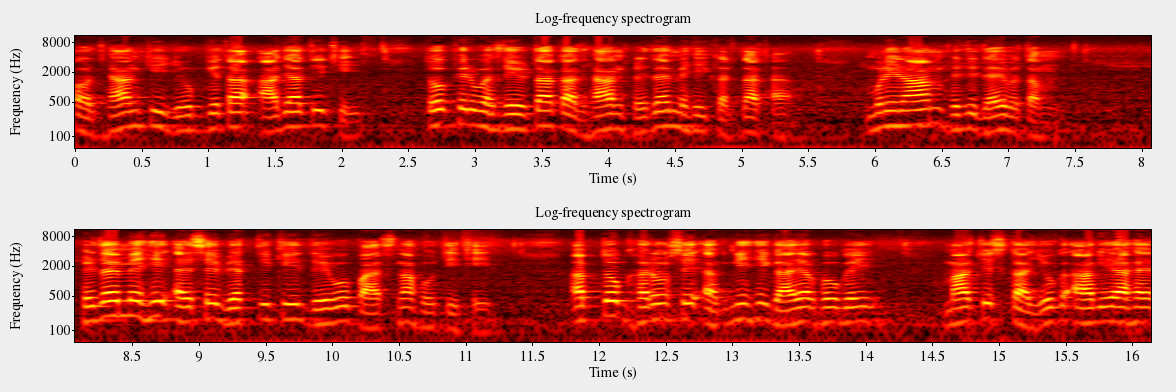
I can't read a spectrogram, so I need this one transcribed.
और ध्यान की योग्यता आ जाती थी तो फिर वह देवता का ध्यान हृदय में ही करता था। मुनिनाम हृदय दैवतम हृदय में ही ऐसे व्यक्ति की देवोपासना होती थी। अब तो घरों से अग्नि ही गायब हो गई। माचिस का युग आ गया है।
